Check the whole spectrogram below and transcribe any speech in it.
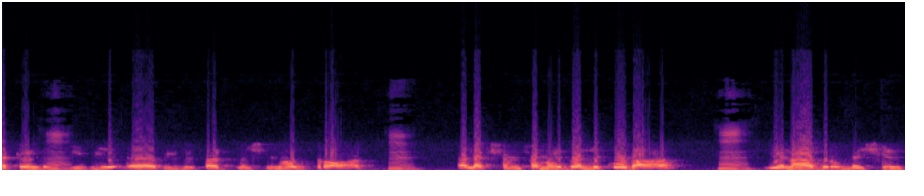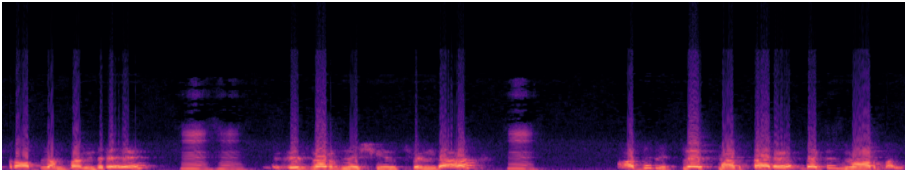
second VV VVPAT machine was brought election ಸಮಯದಲ್ಲಿ ಕೂಡ ಏನಾದ್ರೂ ಮೆಷಿನ್ ಪ್ರಾಬ್ಲಮ್ ಬಂದ್ರೆ ರಿಸರ್ವ್ ಮೆಷಿನ್ಸ್ ಇಂದ ಅದು ರಿಪ್ಲೇಸ್ ಮಾಡ್ತಾರೆ. ದಟ್ ಇಸ್ ನಾರ್ಮಲ್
